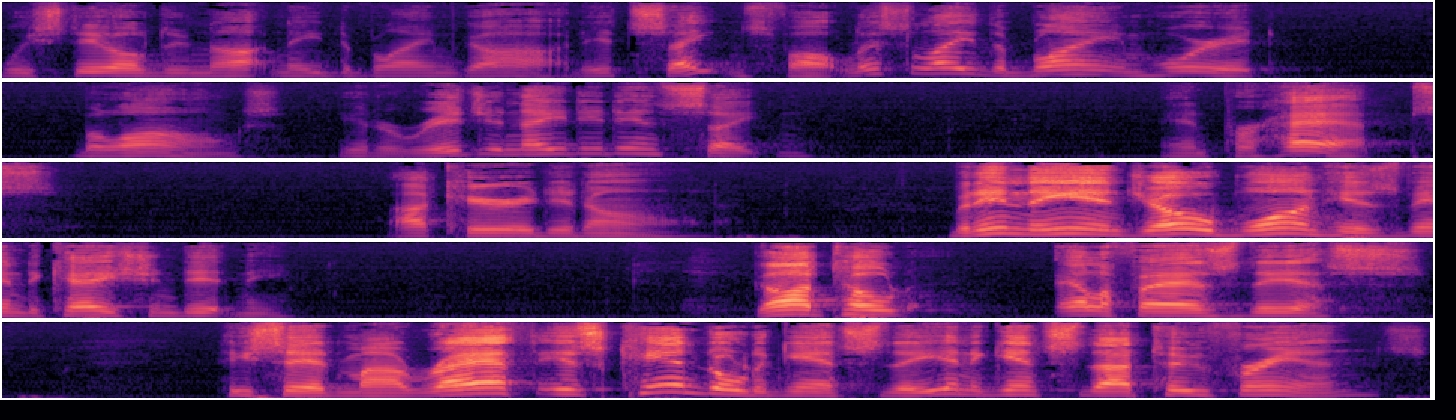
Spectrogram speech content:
We still do not need to blame God. It's Satan's fault. Let's lay the blame where it belongs. It originated in Satan, and perhaps I carried it on. But in the end, Job won his vindication, didn't he? God told Eliphaz this he said, My wrath is kindled against thee and against thy two friends.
